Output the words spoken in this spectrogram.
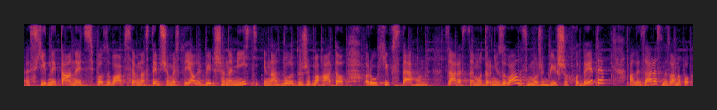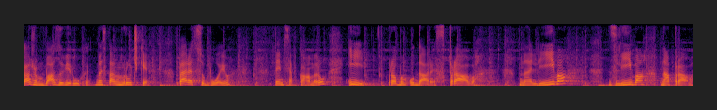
е, східний танець позувався в нас тим, що ми стояли більше на місці, і в нас було дуже багато рухів стегон. Зараз це модернізувалося, ми можемо більше ходити, але зараз ми з вами покажемо базові рухи. Ми ставимо ручки перед собою, дивимося в камеру і робимо удари справа наліво, зліва направо.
